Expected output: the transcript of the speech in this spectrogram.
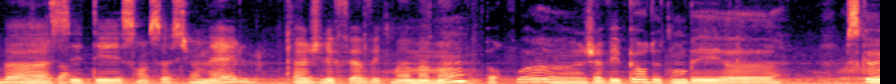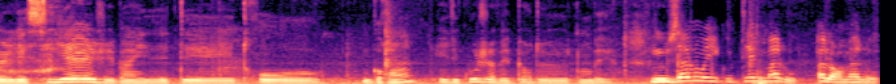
Bah, c'était sensationnel. Je l'ai fait avec ma maman. Parfois, j'avais peur de tomber parce que les sièges, eh ben, ils étaient trop grands et du coup, j'avais peur de tomber. Nous allons écouter Malo. Alors Malo,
